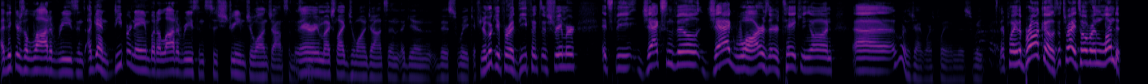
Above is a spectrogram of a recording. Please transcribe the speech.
I think there's a lot of reasons. Again, deeper name, but a lot of reasons to stream Juwan Johnson. Very week. much like Juwan Johnson again this week. If you're looking for a defensive streamer, it's the Jacksonville Jaguars. They're taking on uh, who are the Jaguars playing this week? They're playing the Broncos. That's right. It's over in London.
